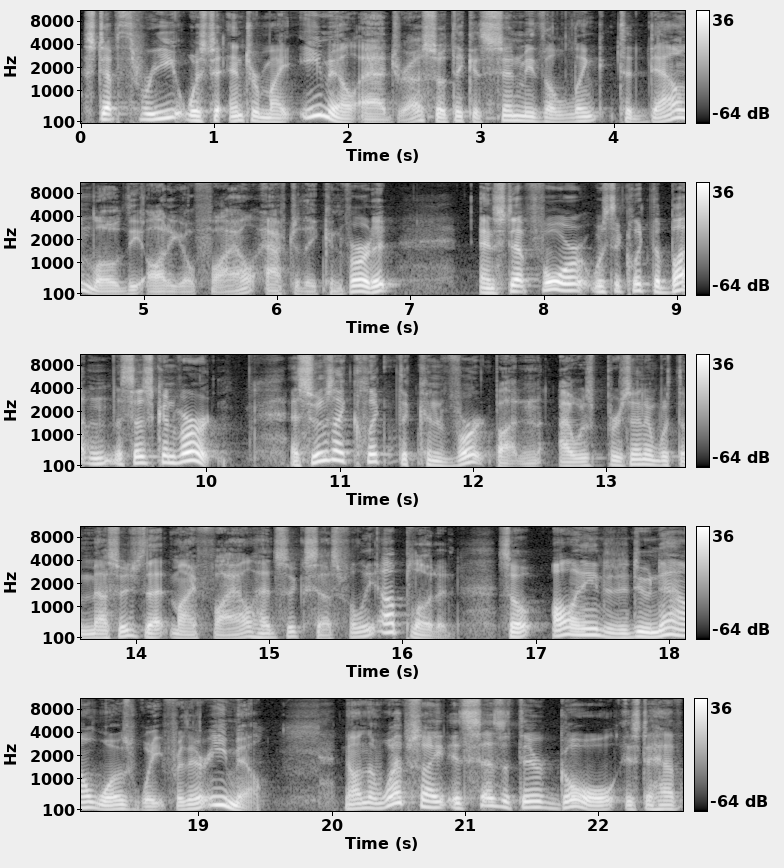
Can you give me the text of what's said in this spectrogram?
Step three was to enter my email address so that they could send me the link to download the audio file after they convert it. And step four was to click the button that says convert. As soon as I clicked the convert button, I was presented with the message that my file had successfully uploaded. So all I needed to do now was wait for their email. Now, on the website, it says that their goal is to have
